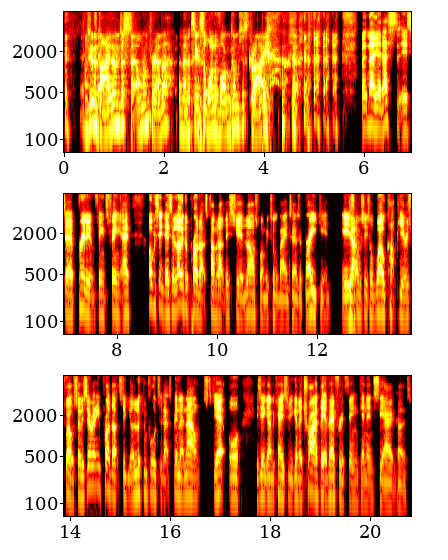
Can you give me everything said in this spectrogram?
I was going to buy them and just sit on them forever, and then as soon as the one of one comes, just cry. but no, yeah, that's it's a brilliant thing to think. Obviously there's a load of products coming up this year. Last one we talked about in terms of breaking is Yeah. obviously it's a World Cup year as well. So is there any products that you're looking forward to that's been announced yet, or is it going to be a case of you're going to try a bit of everything and then see how it goes?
